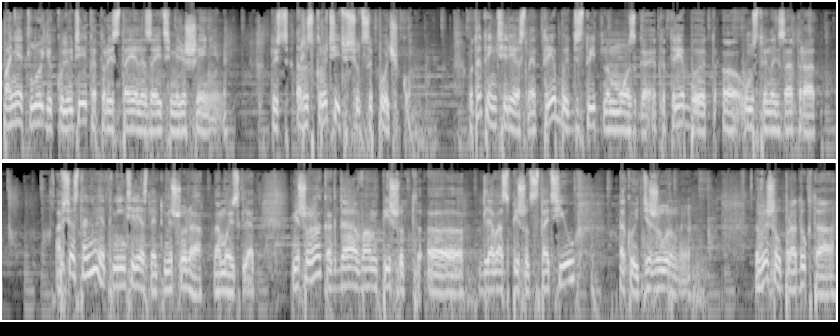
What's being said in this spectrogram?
понять логику людей, которые стояли за этими решениями. То есть раскрутить всю цепочку. Вот это интересно, это требует действительно мозга, это требует э, умственных затрат. А все остальное это неинтересно, это мишура, на мой взгляд. Мишура, когда вам пишут, э, для вас пишут статью, такую дежурную, Вышел продукт А,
